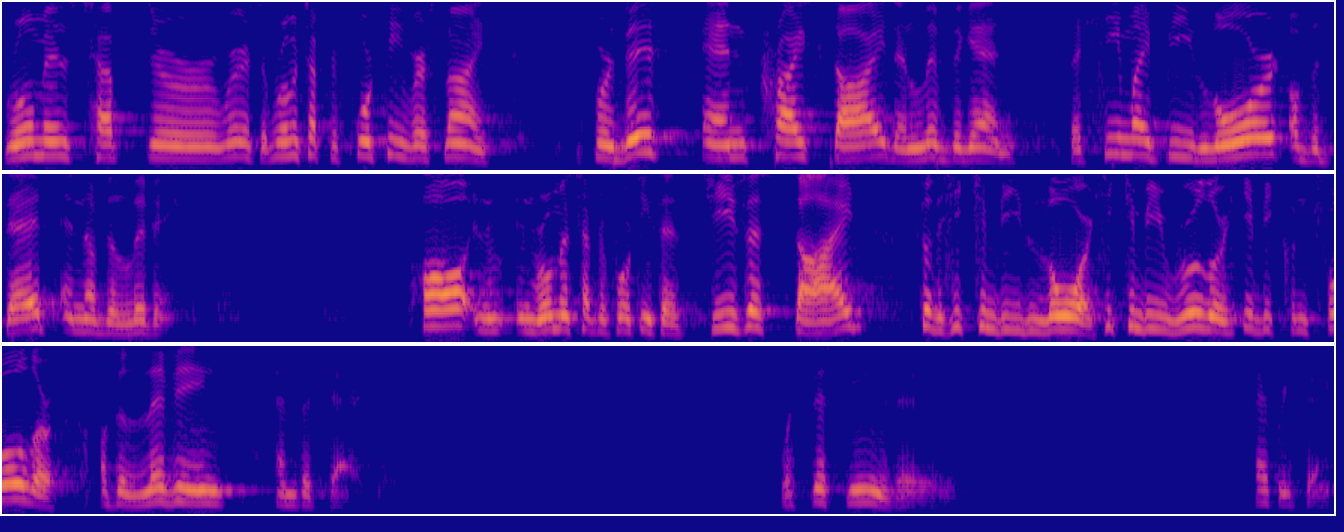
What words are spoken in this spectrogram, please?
Romans chapter where is it? Romans chapter 14 verse 9. For this and Christ died and lived again, that he might be Lord of the dead and of the living. Paul in, in Romans chapter 14 says, Jesus died so that he can be Lord, he can be ruler, he can be controller of the living and the dead. What this means is everything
